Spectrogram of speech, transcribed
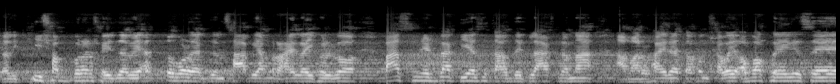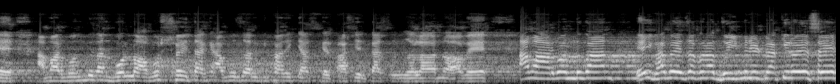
তাহলে কি সম্পর্ক হয়ে যাবে? এত বড় একজন সাহাবি আমরা হাইলাই ফেলব পাঁচ মিনিট বাকি আছে, তাও দেখলে আসলো না। আমার ভাইরা তখন সবাই অবাক হয়ে গেছে। আমার বন্ধুগান বলল, অবশ্যই তাকে আবুজার গিফারিকে আজকে ফাঁসির কাছে জ্বালানো হবে। আমার বন্ধুগান এইভাবে যখন দুই মিনিট বাকি রয়েছে,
